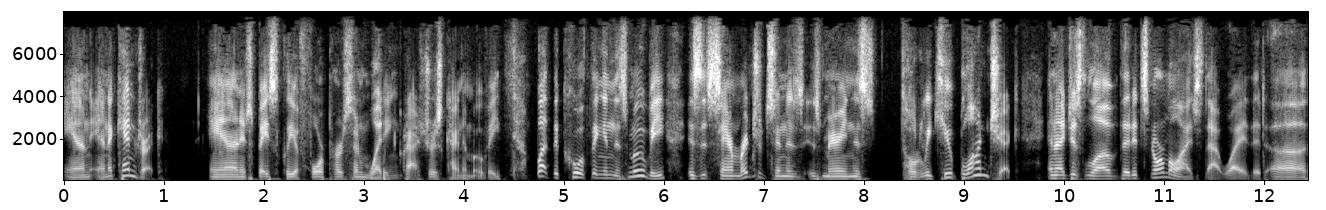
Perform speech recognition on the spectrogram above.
and Anna Kendrick. And it's basically a four person wedding crashers kind of movie. But the cool thing in this movie is that Sam Richardson is, is marrying this totally cute blonde chick. And I just love that it's normalized that way, that, uh,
